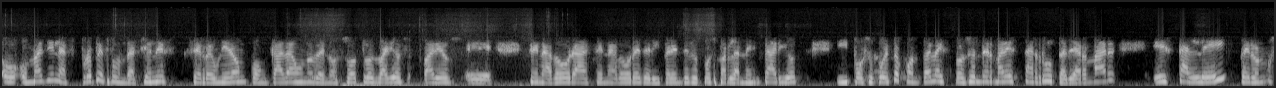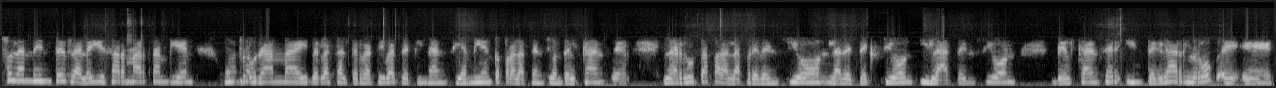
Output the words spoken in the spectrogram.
o, más bien las propias fundaciones se reunieron con cada uno de nosotros, varios, varios eh, senadoras, senadores de diferentes grupos parlamentarios, y por supuesto con toda la explosión de armar esta ruta, de armar esta ley, pero no solamente es la ley, es armar también un programa y ver las alternativas de financiamiento para la atención del cáncer, la ruta para la prevención, la detección y la atención del cáncer, integrarlo eh, eh,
